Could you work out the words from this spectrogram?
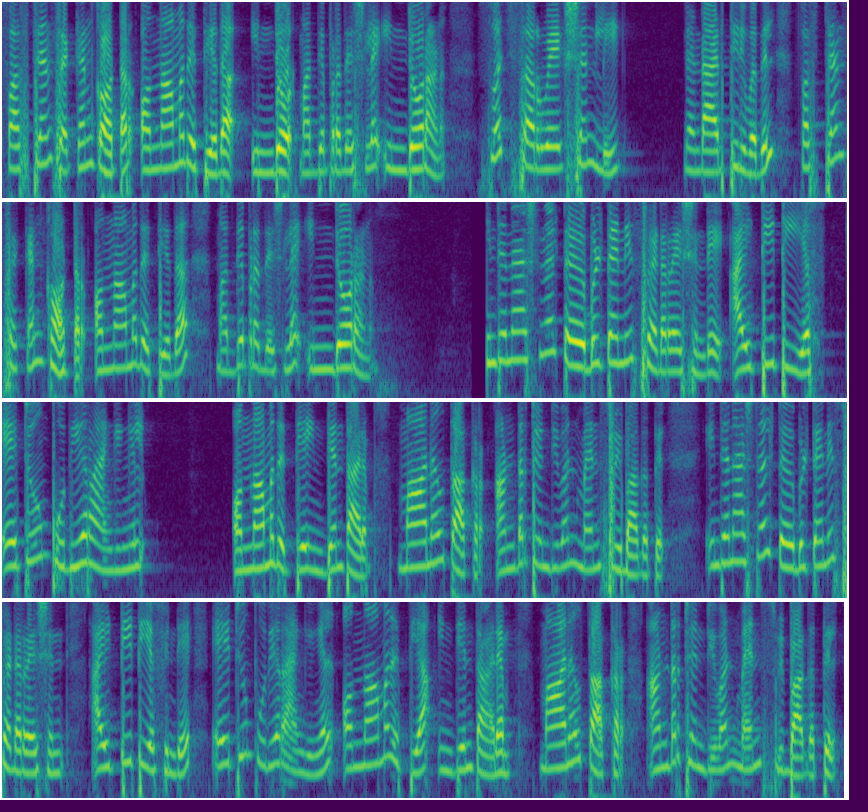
first and second quarter ഒന്നാമതെത്തിയത് ഇൻഡോർ മധ്യപ്രദേശിലെ ഇൻഡോർ ആണ്. Swachh Survekshan league രണ്ടായിരത്തി ഇരുപതിൽ ഫസ്റ്റ് ആൻഡ് സെക്കൻഡ് ക്വാർട്ടർ ഒന്നാമതെത്തിയത് മധ്യപ്രദേശിലെ ഇൻഡോർ ആണ്. ഇന്റർനാഷണൽ ടേബിൾ ടെന്നീസ് ഫെഡറേഷന്റെ ഐ ടി ടി എഫ് ഏറ്റവും പുതിയ റാങ്കിങ്ങിൽ ഒന്നാമതെത്തിയ ഇന്ത്യൻ താരം Manav Thakkar under twenty one men's വിഭാഗത്തിൽ. International table tennis federation I T T എഫിന്റെ ഏറ്റവും പുതിയ റാങ്കിങ്ങിൽ ഒന്നാമതെത്തിയ ഇന്ത്യൻ താരം Manav Thakkar under twenty one men's വിഭാഗത്തിൽ.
